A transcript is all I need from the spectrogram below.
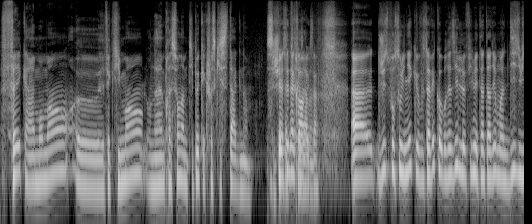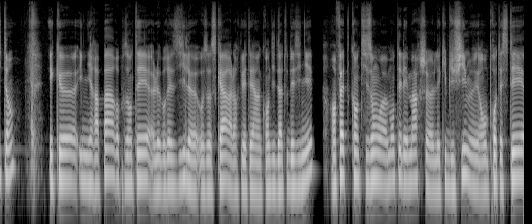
fait qu'à un moment, euh, effectivement, on a l'impression d'un petit peu quelque chose qui stagne. Je suis assez d'accord avec ça. Euh, juste pour souligner que vous savez qu'au Brésil, le film est interdit au moins de 18 ans et qu'il n'ira pas représenter le Brésil aux Oscars alors qu'il était un candidat tout désigné. En fait, quand ils ont euh, monté les marches, euh, l'équipe du film ont protesté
